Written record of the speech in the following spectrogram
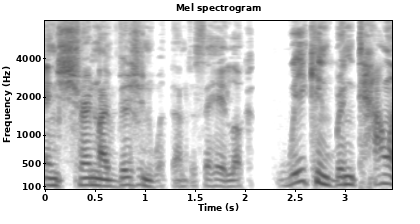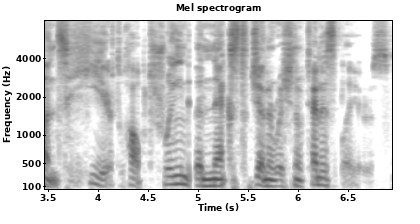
and sharing my vision with them to say, hey, look, we can bring talents here to help train the next generation of tennis players.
